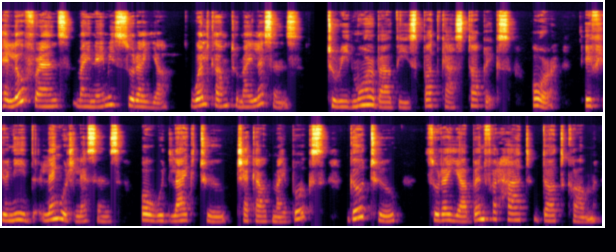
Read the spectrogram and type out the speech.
Hello, friends. My name is Thouria. Welcome to my lessons. To read more about these podcast topics, or if you need language lessons or would like to check out my books, go to thouriabenferhat.com.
